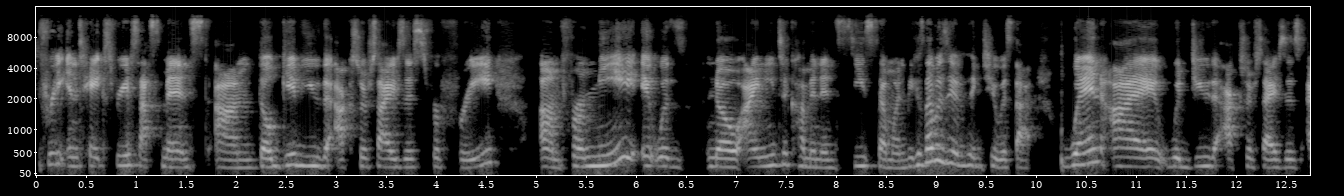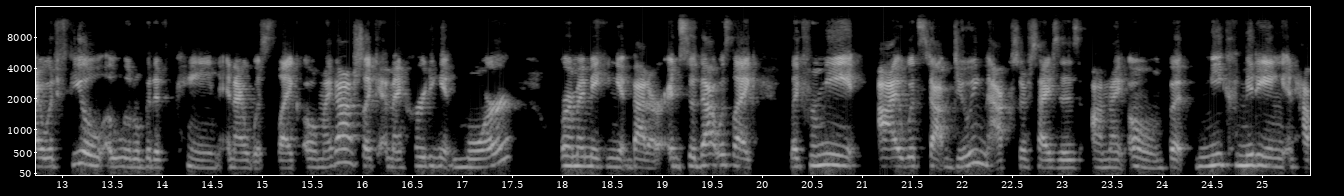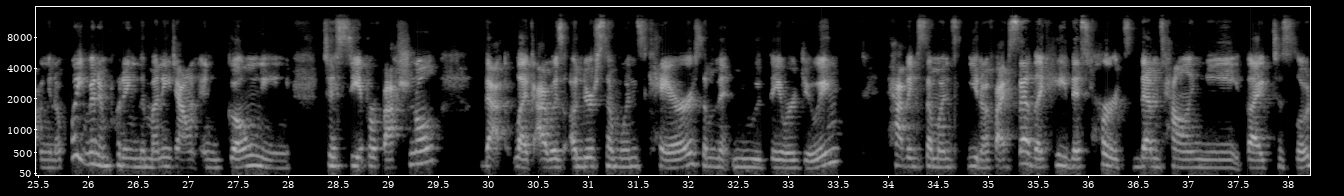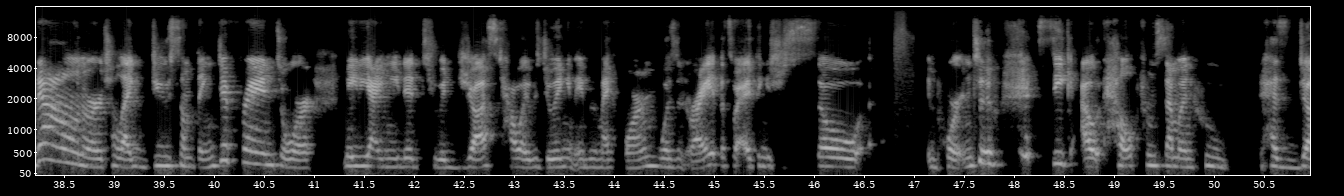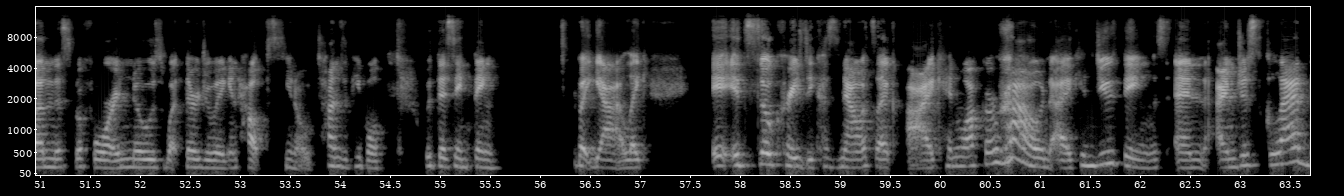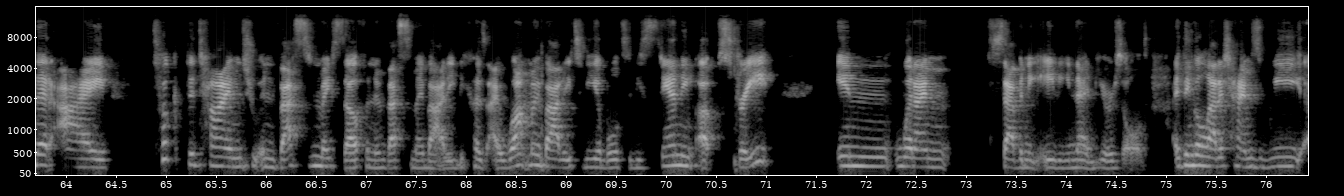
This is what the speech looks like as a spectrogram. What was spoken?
free intakes, free assessments. Um, they'll give you the exercises for free. Um, for me, it was no, I need to come in and see someone because that was the other thing too is that when I would do the exercises, I would feel a little bit of pain and I was like, oh my gosh, like, am I hurting it more or am I making it better? And so that was like, like for me, I would stop doing the exercises on my own, but me committing and having an appointment and putting the money down and going to see a professional that like I was under someone's care, someone that knew what they were doing having someone you know if i said like hey this hurts them telling me like to slow down or to like do something different or maybe i needed to adjust how i was doing it. Maybe my form wasn't right. That's why i think it's just so important to seek out help from someone who has done this before and knows what they're doing and helps you know tons of people with the same thing. But yeah like it, it's so crazy because now it's like I can walk around, I can do things, and I'm just glad that I took the time to invest in myself and invest in my body because I want my body to be able to be standing up straight in when I'm 70, 80, 90 years old. I think a lot of times we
